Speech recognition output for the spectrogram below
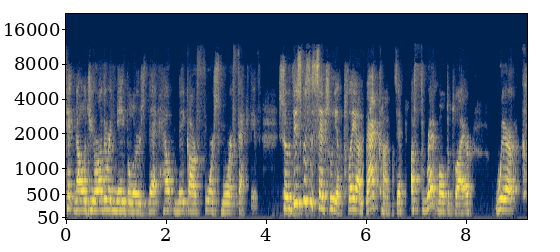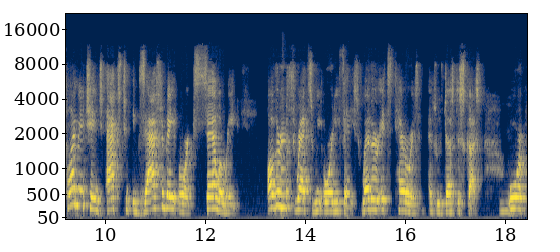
technology or other enablers that help make our force more effective. So this was essentially a play on that concept, a threat multiplier, where climate change acts to exacerbate or accelerate other threats we already face, whether it's terrorism, as we've just discussed, mm-hmm. or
